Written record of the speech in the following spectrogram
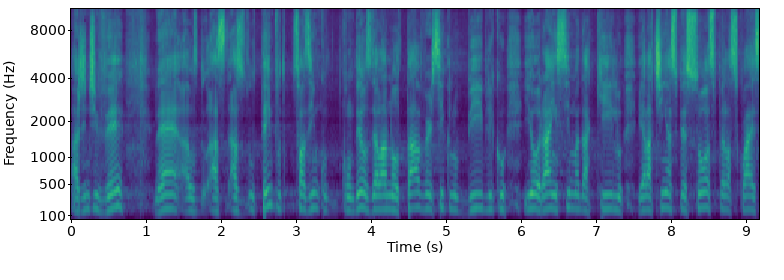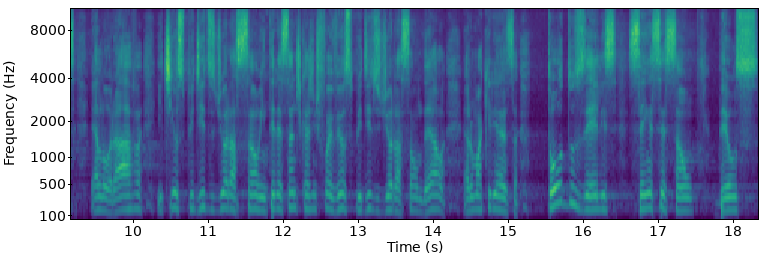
A gente vê né, as, as, o tempo sozinho com, Deus, dela anotar versículo bíblico e orar em cima daquilo. E ela tinha as pessoas pelas quais ela orava e tinha os pedidos de oração. Interessante que a gente foi ver os pedidos de oração dela. Era uma criança. Todos eles, sem exceção, Deus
